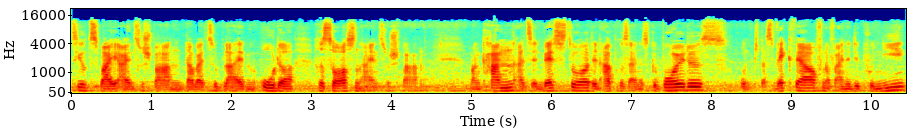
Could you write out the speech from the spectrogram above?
CO2 einzusparen, dabei zu bleiben oder Ressourcen einzusparen. Man kann als Investor den Abriss eines Gebäudes und das Wegwerfen auf eine Deponie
